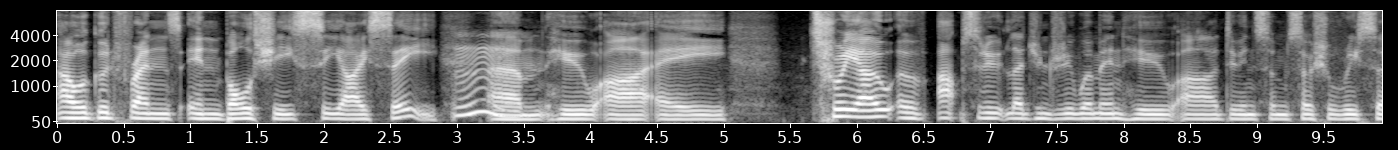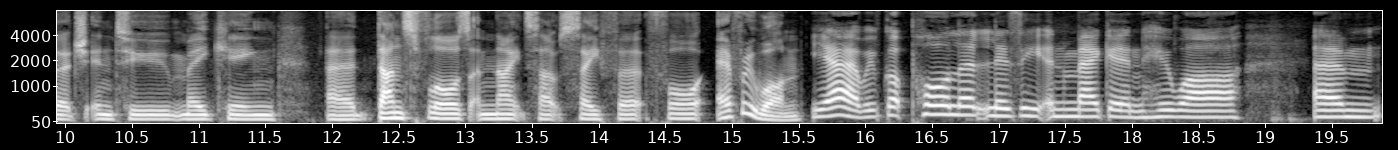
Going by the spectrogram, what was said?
our good friends in Bolshee CIC, Mm. um, who are a trio of absolute legendary women who are doing some social research into making uh, dance floors and nights out safer for everyone. Yeah, we've got Paula, Lizzie, and Megan who are, um,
